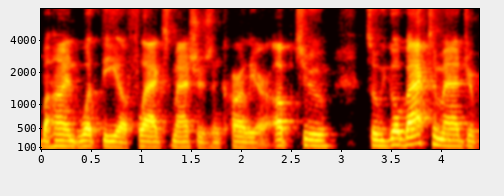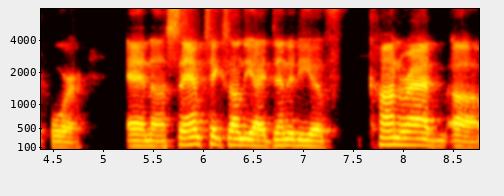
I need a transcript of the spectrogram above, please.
behind what the uh, flag smashers and Karli are up to. So we go back to Madripoor, and uh, Sam takes on the identity of Conrad. Uh,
